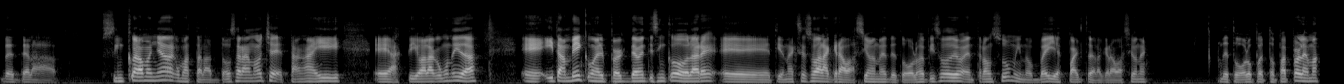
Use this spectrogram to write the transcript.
desde las 5 de la mañana como hasta las 12 de la noche están ahí eh, activa la comunidad eh, y también con el perk de 25 dólares eh, tiene acceso a las grabaciones de todos los episodios entra a un Zoom y nos ve y es parte de las grabaciones de todos los puestos para el problema.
